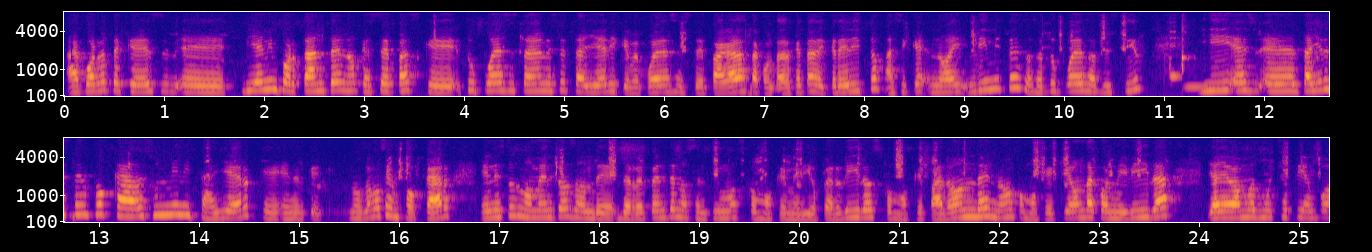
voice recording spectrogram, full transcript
acuérdate que es eh, bien importante, ¿no? Que sepas que tú puedes estar en este taller y que me puedes este, pagar hasta con tarjeta de crédito, así que no hay límites, o sea, tú puedes asistir. Y es, el taller está enfocado, es un mini taller que, en el que nos vamos a enfocar en estos momentos donde de repente nos sentimos como que medio perdidos, como que para dónde, ¿no? Como que qué onda con mi vida ya llevamos mucho tiempo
